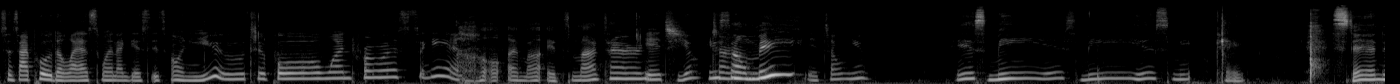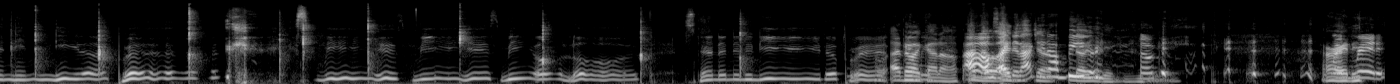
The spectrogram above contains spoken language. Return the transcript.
since I pulled the last one, I guess it's on you to pull one for us again. Oh, am I, it's my turn. It's your It's turn. It's on me. It's on you. It's me, it's me, it's me. Okay. Standing in need of prayer. it's me, it's me, it's me, oh Lord. Standing in need of prayer. Oh, I know I got off. Oh, I, I was like, I did I get off beat? No, you didn't, you okay. Didn't. All right. ready.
